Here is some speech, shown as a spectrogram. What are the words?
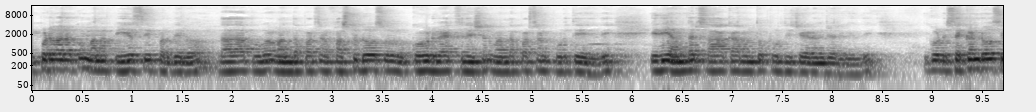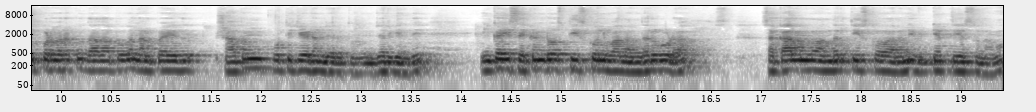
ఇప్పటి వరకు మన పిఎస్సి పరిధిలో దాదాపుగా వంద percent first dose covid vaccination వంద పర్సెంట్ పూర్తి అయింది. ఇది అందరి సహకారంతో పూర్తి చేయడం జరిగింది. ఇంకోటి సెకండ్ డోస్ ఇప్పటి వరకు దాదాపుగా నలభై ఐదు శాతం పూర్తి చేయడం జరుగుతుంది జరిగింది. ఇంకా ఈ సెకండ్ డోస్ తీసుకొని వాళ్ళందరూ కూడా సకాలంలో అందరూ తీసుకోవాలని విజ్ఞప్తి చేస్తున్నాము.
